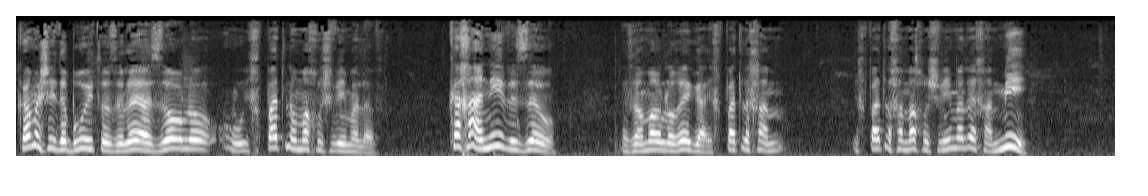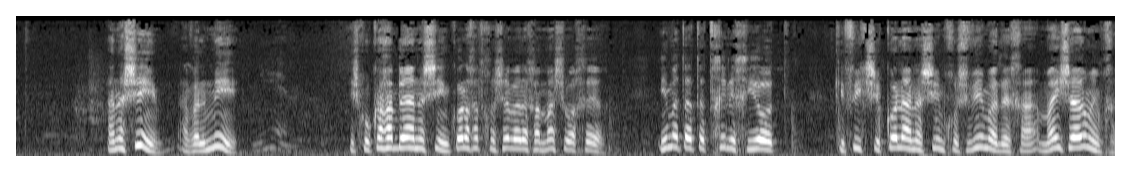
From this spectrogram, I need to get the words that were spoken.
כמה שידברו איתו זה לא יעזור לו, הוא אכפת לו מה חושבים עליו. ככה אני וזהו. אז הוא אמר לו, רגע, אכפת לך, אכפת לך מה חושבים עליך? מי? אנשים, אבל מי? מי? יש כל כך הרבה אנשים, כל אחד חושב עליך משהו אחר. אם אתה תתחיל לחיות כפי שכל האנשים חושבים עליך, מה יישאר ממך?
